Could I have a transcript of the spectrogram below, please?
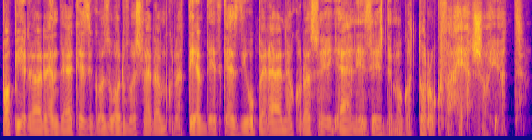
papírral rendelkezik az orvos, mert amikor a térdét kezdi operálni, akkor azt mondja, hogy elnézést, de maga torokfájással jött.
